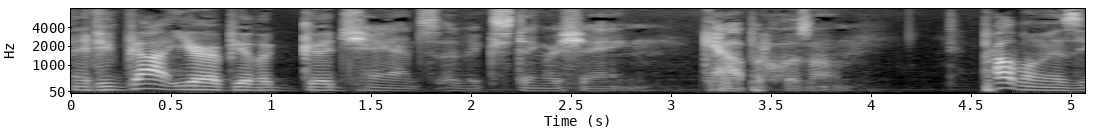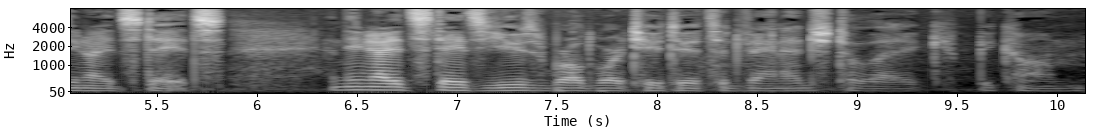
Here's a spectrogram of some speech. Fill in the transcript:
and if you've got Europe, you have a good chance of extinguishing capitalism. Problem is the United States, and the United States used World War II to its advantage to like become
